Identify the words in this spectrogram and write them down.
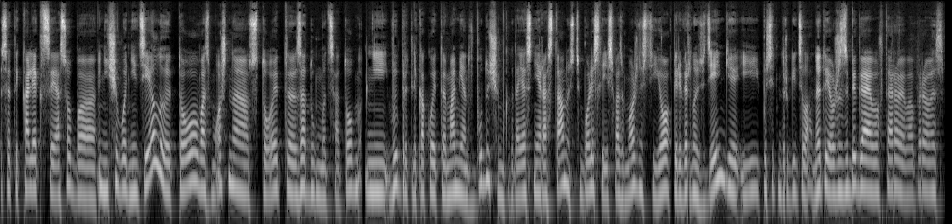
с этой коллекцией особо ничего не делаю, то, возможно, стоит задуматься о том, не выбрать ли какой-то момент в будущем, когда я с ней расстанусь, тем более, если есть возможность ее перевернуть в деньги и пустить на другие дела. Но это я уже забегаю во второй вопрос.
